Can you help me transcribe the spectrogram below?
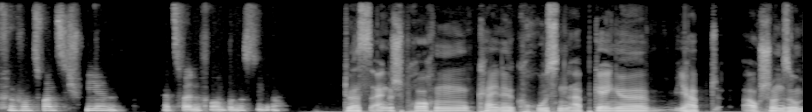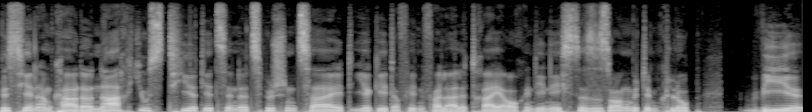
25 Spielen der zweiten Frauen-Bundesliga. Du hast angesprochen, keine großen Abgänge. Ihr habt auch schon so ein bisschen am Kader nachjustiert jetzt in der Zwischenzeit. Ihr geht auf jeden Fall alle drei auch in die nächste Saison mit dem Club. Wie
